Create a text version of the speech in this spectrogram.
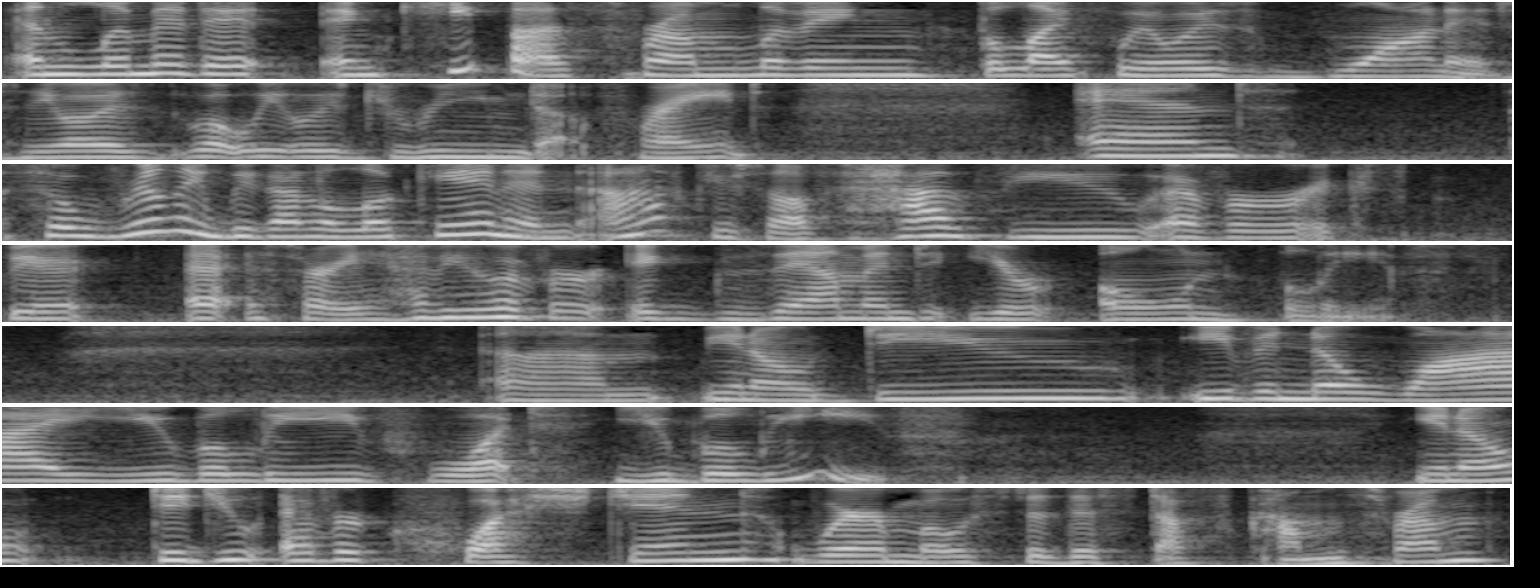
and limit it and keep us from living the life we always wanted, the always what we always dreamed of, right? And so really we got to look in and ask yourself, have you ever exper- uh, sorry, have you ever examined your own beliefs? Um, you know, do you even know why you believe what you believe? You know, did you ever question where most of this stuff comes from?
